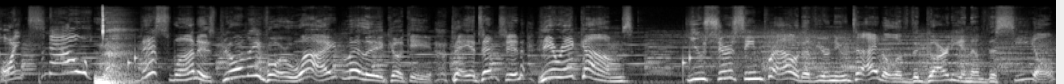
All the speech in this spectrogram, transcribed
points now? this one is purely for White Lily Cookie. Pay attention, here it comes. You sure seem proud of your new title of the Guardian of the Seal.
